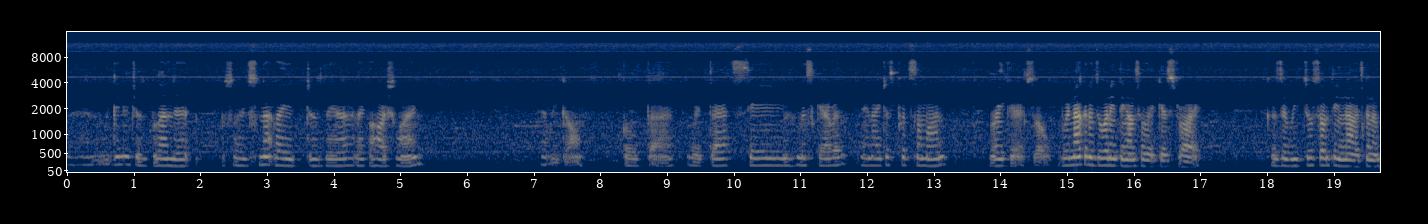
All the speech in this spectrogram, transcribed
And we're gonna just blend it so it's not like just there like a harsh line. There we go. Go back with that same mascara and I just put some on right there. So we're not going to do anything until it gets dry. Because if we do something now, it's going to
